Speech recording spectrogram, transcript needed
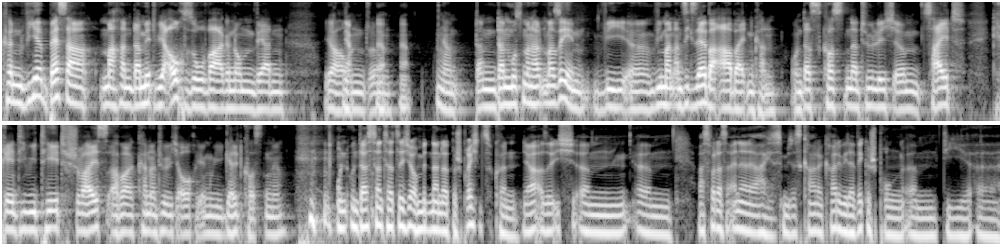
können wir besser machen, damit wir auch so wahrgenommen werden? Ja, ja, und ähm, ja, ja. ja, dann, dann muss man halt mal sehen, wie, äh, wie man an sich selber arbeiten kann. Und das kostet natürlich ähm, Zeit, Kreativität, Schweiß, aber kann natürlich auch irgendwie Geld kosten. Ne? Und, und das dann tatsächlich auch miteinander besprechen zu können. Ja, also ich, ähm, ähm, was war das eine, jetzt ist mir das gerade gerade wieder weggesprungen, ähm, die, äh,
